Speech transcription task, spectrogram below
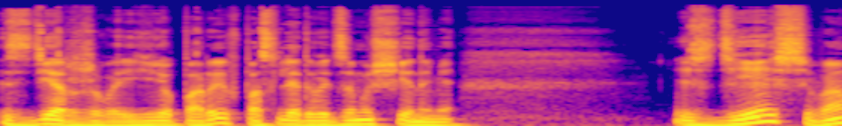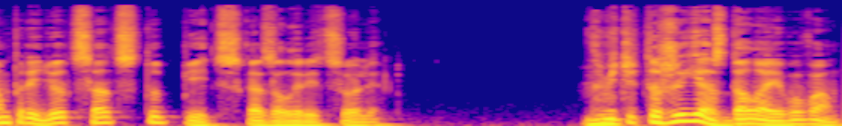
сдерживая ее порыв последовать за мужчинами. «Здесь вам придется отступить», — сказал Рицоли. «Но ведь это же я сдала его вам.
